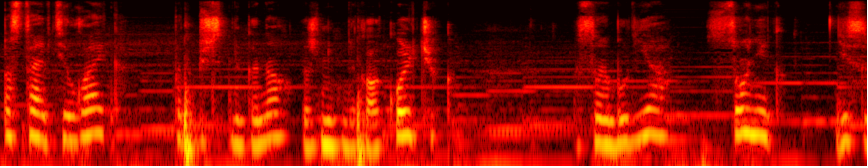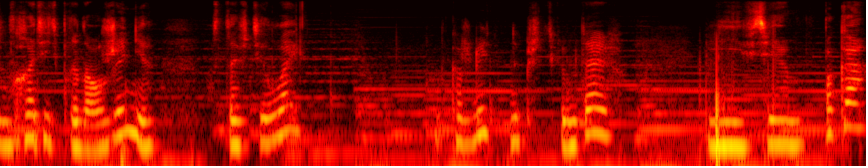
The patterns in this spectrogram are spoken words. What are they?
поставьте лайк, подпишитесь на канал, нажмите на колокольчик. С вами был я, Соник. Если вы хотите продолжение, ставьте лайк, напишите в комментариях. И всем пока!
